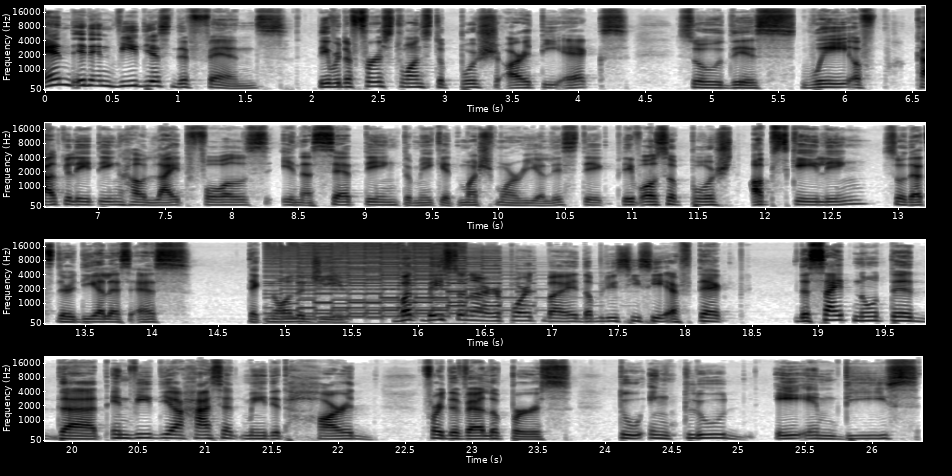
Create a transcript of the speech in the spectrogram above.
And in Nvidia's defense, they were the first ones to push RTX. So, this way of calculating how light falls in a setting to make it much more realistic. They've also pushed upscaling. So, that's their DLSS technology. But based on a report by WCCF Tech, the site noted that NVIDIA hasn't made it hard for developers to include AMD's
